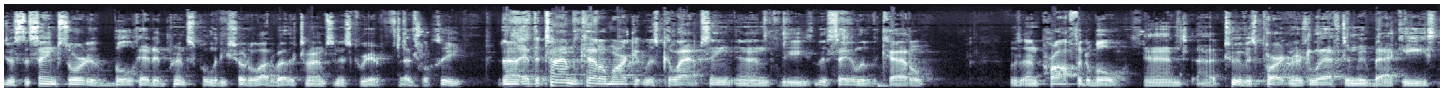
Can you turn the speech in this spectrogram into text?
Just the same sort of bullheaded principle that he showed a lot of other times in his career, as we'll see. Uh, at the time, the cattle market was collapsing, and the, the sale of the cattle was unprofitable, and uh, two of his partners left and moved back east.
